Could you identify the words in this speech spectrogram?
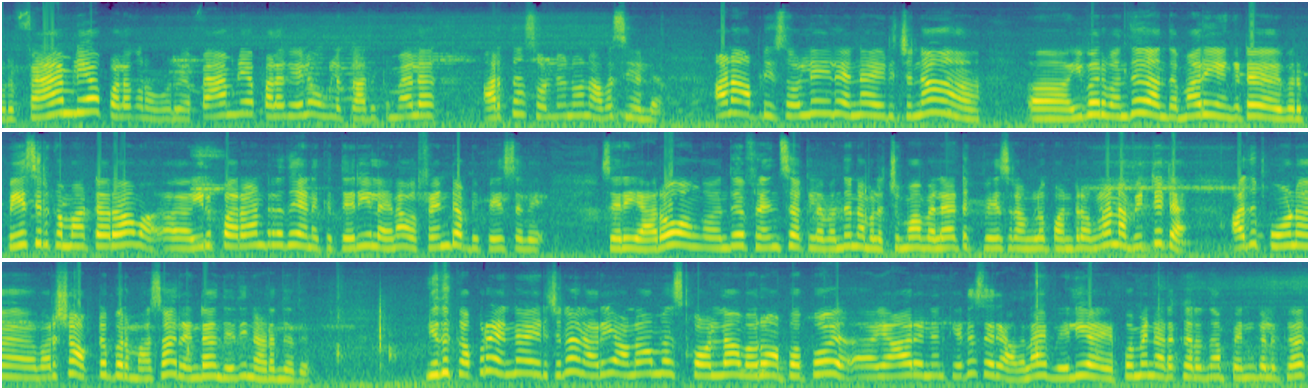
ஒரு ஃபேமிலியாக பழகுறோம். ஒரு ஃபேமிலியாக பழகையில் உங்களுக்கு அதுக்கு மேலே அர்த்தம் சொல்லணும்னு அவசியம் இல்லை. ஆனால் அப்படி சொல்லையில் என்ன ஆயிடுச்சுன்னா இவர் வந்து அந்த மாதிரி என்கிட்ட இவர் பேசியிருக்க மாட்டாரா இருப்பாரான்றது எனக்கு தெரியல. ஏன்னா அவர் ஃப்ரெண்ட் அப்படி பேசவே. சரி யாரோ அவங்க வந்து ஃப்ரெண்ட்ஸ் சர்க்கிளில் வந்து நம்மளை சும்மா விளையாட்டுக்கு பேசுகிறாங்களோ பண்ணுறாங்களோ நான் விட்டுட்டேன். அது போன வருஷம் அக்டோபர் மாதம் ரெண்டாம் தேதி நடந்தது. இதுக்கப்புறம் என்ன ஆயிடுச்சுன்னா நிறைய அனாமஸ் கால்லாம் வரும். அப்பப்போ யார் என்னன்னு கேட்டால் சரி அதெல்லாம் வெளியே எப்போவுமே நடக்கிறது தான் பெண்களுக்கு.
